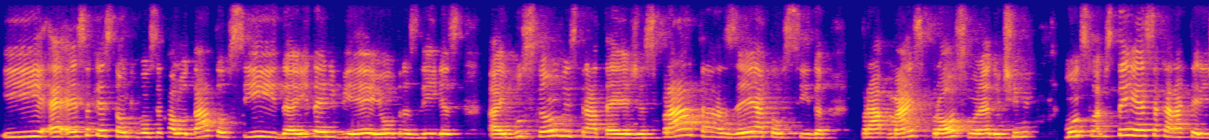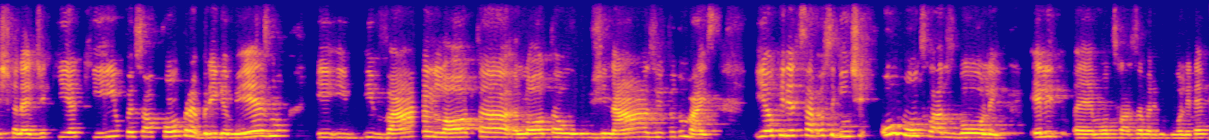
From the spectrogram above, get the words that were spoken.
E é essa questão que você falou da torcida e da NBA e outras ligas aí buscando estratégias para trazer a torcida para mais próximo, né, do time. Montes Claros tem essa característica, né, de que aqui o pessoal compra briga mesmo e, e, e vai, lota, lota o ginásio e tudo mais. E eu queria saber o seguinte: o Montes Claros Vôlei, ele, é, Montes Claros América Vôlei, né?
